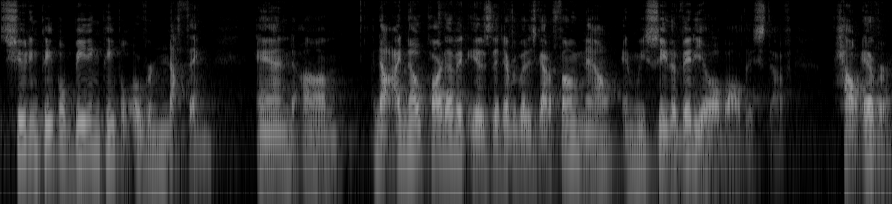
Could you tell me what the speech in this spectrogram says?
shooting people, beating people over nothing. And um, now I know part of it is that everybody's got a phone now and we see the video of all this stuff. However,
